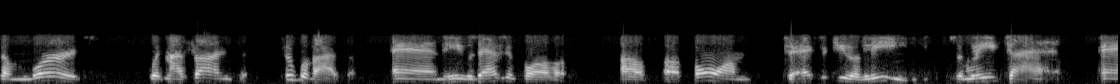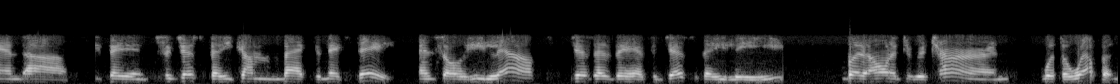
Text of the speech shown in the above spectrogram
some words with my son's supervisor, and he was asking for a, a form to execute a leave, some leave time, and uh, they suggested that he come back the next day, and so he left just as they had suggested that he leave, but only to return with a weapon,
